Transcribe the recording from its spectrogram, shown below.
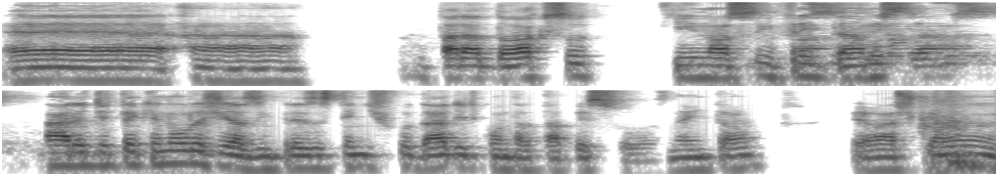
é, a, o paradoxo que nós enfrentamos na área de tecnologia. As empresas têm dificuldade de contratar pessoas, né? Então, eu acho que é um,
